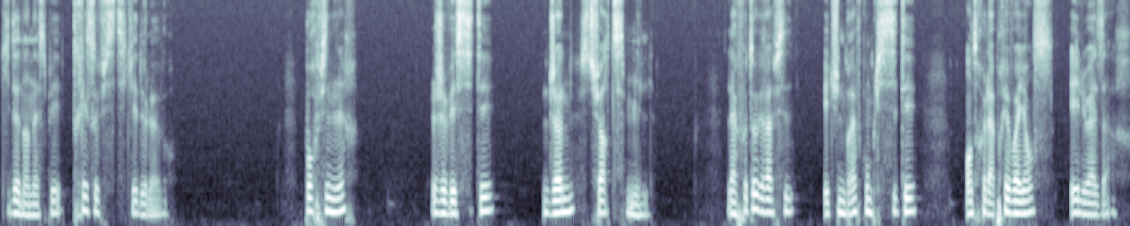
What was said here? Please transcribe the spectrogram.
qui donne un aspect très sophistiqué de l'œuvre. Pour finir, je vais citer John Stuart Mill. La photographie est une brève complicité entre la prévoyance et le hasard.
